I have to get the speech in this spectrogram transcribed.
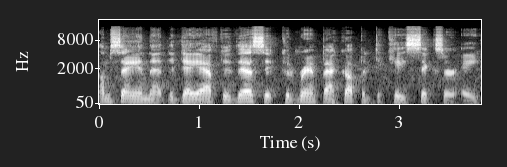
I'm saying that the day after this, it could ramp back up into K6 or 8.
